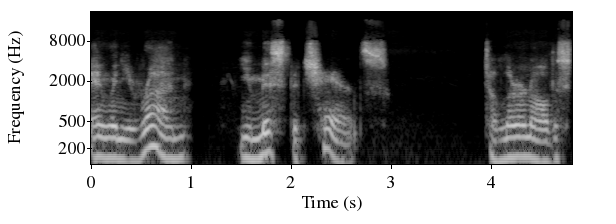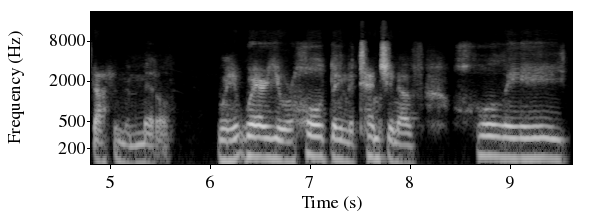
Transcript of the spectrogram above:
And when you run, you miss the chance to learn all the stuff in the middle, where you were holding the tension of, holy,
